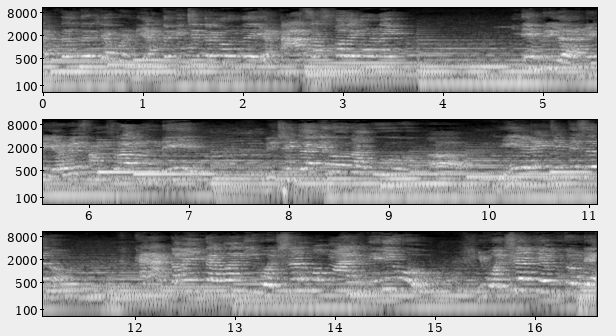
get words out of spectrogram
చెప్పగలుగుతారు చెప్పండి? ఎంత విచిత్రంగా ఈ చెప్తుంటే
